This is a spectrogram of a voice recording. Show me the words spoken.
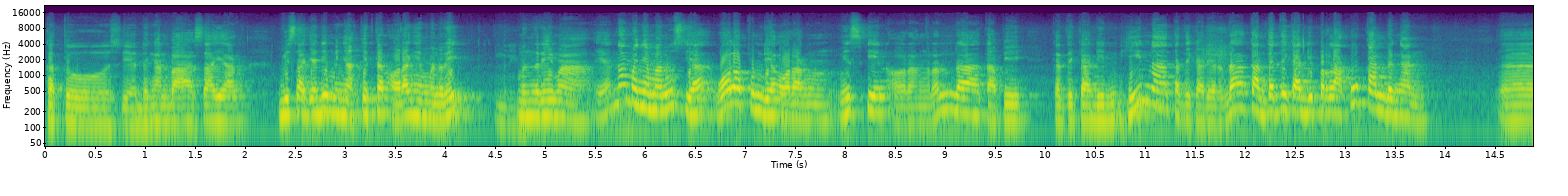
ketus, ya, dengan bahasa yang bisa jadi menyakitkan orang yang meneri, menerima. menerima. Ya, namanya manusia, walaupun dia orang miskin, orang rendah, tapi ketika dihina, ketika direndahkan, ketika diperlakukan dengan uh,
